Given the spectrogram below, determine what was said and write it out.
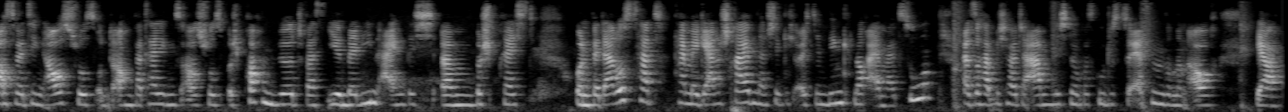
Auswärtigen Ausschuss und auch im Verteidigungsausschuss besprochen wird, was ihr in Berlin eigentlich ähm, besprecht. Und wer da Lust hat, kann mir gerne schreiben, dann schicke ich euch den Link noch einmal zu. Also habe ich heute Abend nicht nur was Gutes zu essen, sondern auch ja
